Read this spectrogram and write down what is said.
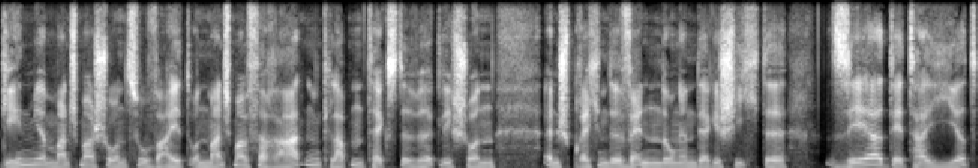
gehen mir manchmal schon zu weit. Und manchmal verraten Klappentexte wirklich schon entsprechende Wendungen der Geschichte sehr detailliert.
